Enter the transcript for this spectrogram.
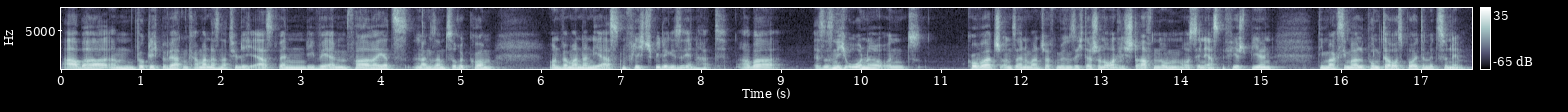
Aber ähm, wirklich bewerten kann man das natürlich erst, wenn die WM-Fahrer jetzt langsam zurückkommen und wenn man dann die ersten Pflichtspiele gesehen hat. Aber es ist nicht ohne und Kovac und seine Mannschaft müssen sich da schon ordentlich straffen, um aus den ersten vier Spielen die maximale Punkteausbeute mitzunehmen.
